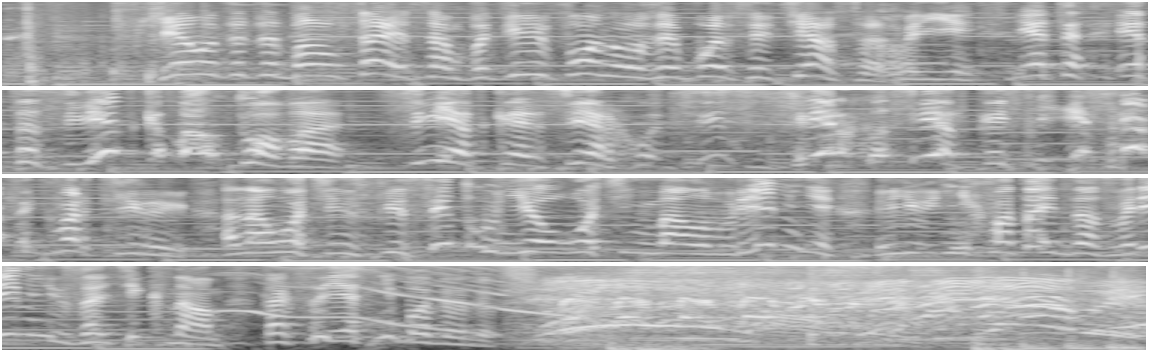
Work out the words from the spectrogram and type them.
С кем это ты болтаешь там по телефону уже больше часа? Ой, это, это Светка Болтова Светка сверху, сверху Светка из, из пятой квартиры Она очень спешит, у нее очень мало времени и Не хватает даже времени зайти к нам Так что я с ней буду Белявый!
